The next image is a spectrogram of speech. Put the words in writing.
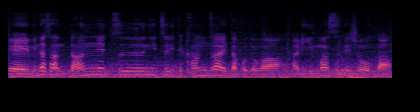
えー、皆さん断熱について考えたことがありますでしょうか、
